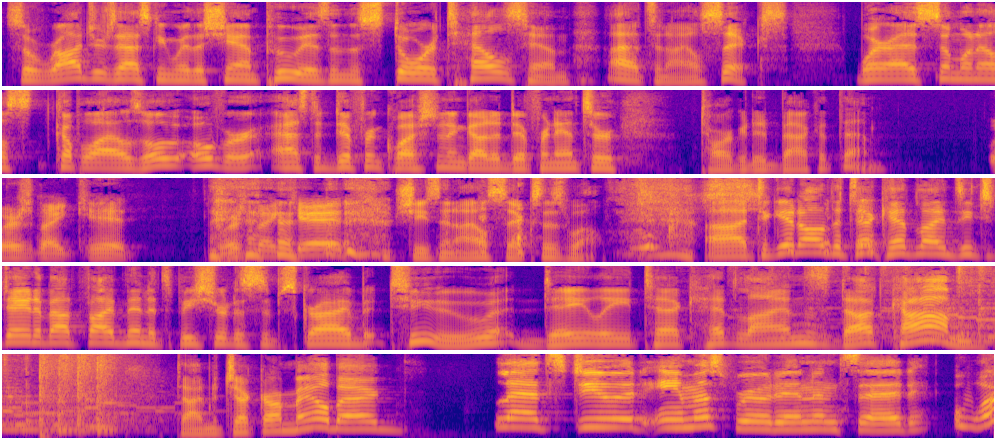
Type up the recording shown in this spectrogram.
So Roger's asking where the shampoo is, and the store tells him, ah, it's in aisle six. Whereas someone else, a couple aisles over, asked a different question and got a different answer targeted back at them. Where's my kid? Where's my kid? She's in aisle six as well. Uh, to get all the tech headlines each day in about five minutes, be sure to subscribe to dailytechheadlines.com. Time to check our mailbag. Let's do it. Amos wrote in and said, A while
